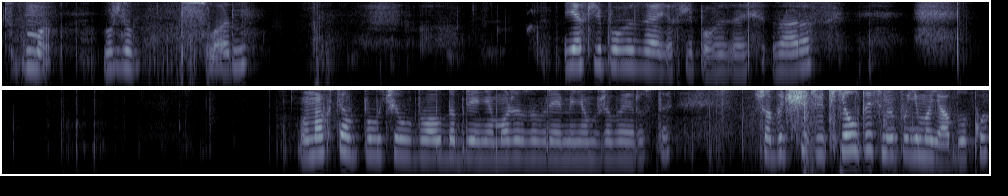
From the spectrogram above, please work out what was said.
Тут ма. Можна. Пф, ладно. Если повезе, если повезе зараз. Вона хоча б отримала два удобрення, може за временем вже виросте. Щоб чуть-чуть відхилитись, ми поїмо яблуко.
